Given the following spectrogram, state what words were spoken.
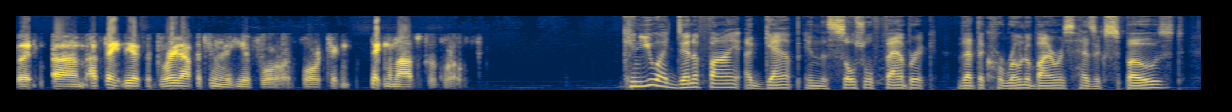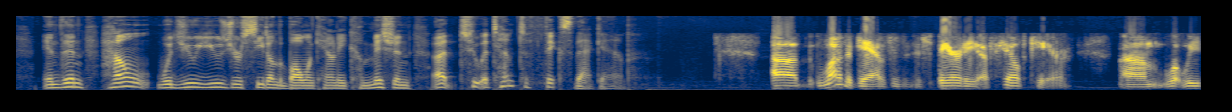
but um, I think there's a great opportunity here for for te- technological growth. Can you identify a gap in the social fabric that the coronavirus has exposed? And then, how would you use your seat on the Baldwin County Commission uh, to attempt to fix that gap? Uh, one of the gaps is the disparity of health care. Um, what we've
